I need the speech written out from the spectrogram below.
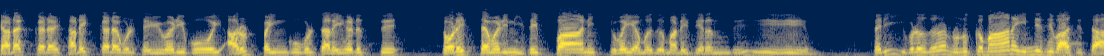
சடக்கட சடைக்கடவுள் செழிவழி போய் அருட்பைங்கூழ் தலையெடுத்து தொடைத்தமிழின் இசைப்பாணி சுவை அமது மடை திறந்து சரி இவ்வளவு தூரம் நுணுக்கமான இன்னிசை வாசித்தா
